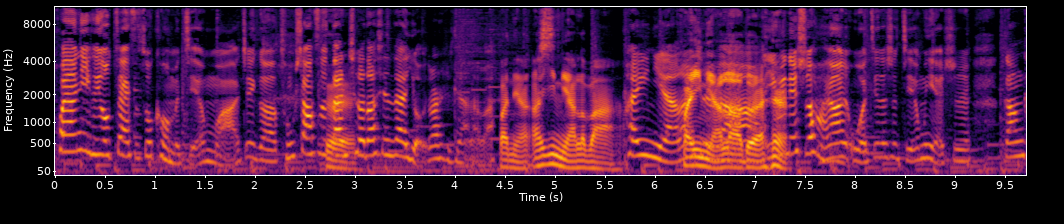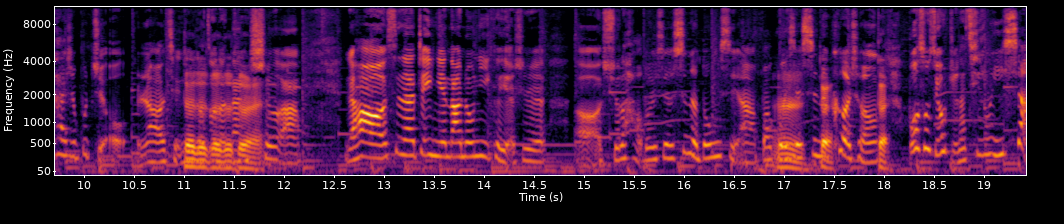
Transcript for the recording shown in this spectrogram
欢迎 Nick 又再次做客我们节目啊！这个从上次单车到现在有一段时间了吧？半年啊，一年了吧？快一年了，快一年了，对。因为那时候好像我记得是节目也是刚开始不久，然后请 Nick 做的单车啊。然后现在这一年当中，Nick 也是呃学了好多一些新的东西啊，包括一些新的课程。对，波速球只是其中一项。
